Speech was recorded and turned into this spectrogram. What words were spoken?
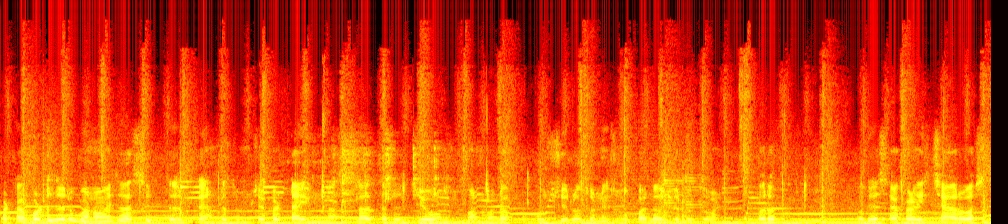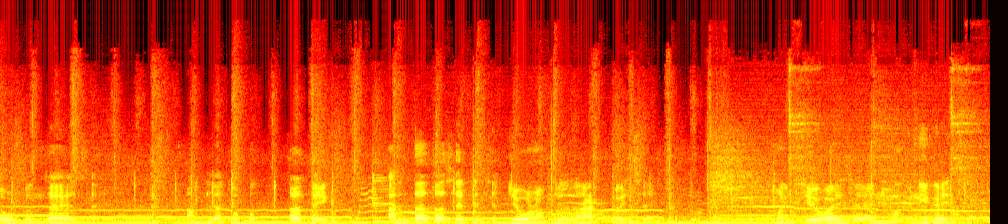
फटाफट जर बनवायचं असेल तर कारण का तुमच्याकडे टाईम नसला तर जेवण बनवायला खूप उशीर होतो आणि झोपायला उशीर होतो. आणि परत उद्या सकाळी चार वाजता उठून जायचं आहे. आपल्याला फक्त आता एक अर्धा तास आहे त्याच्यात जेवण आपल्याला आटपायचं आहे. मग जेवायचं आहे आणि मग निघायचं आहे.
